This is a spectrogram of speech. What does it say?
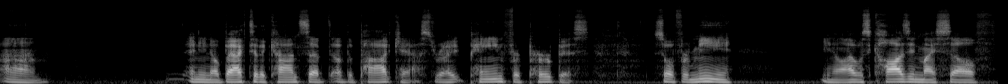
Um, and, you know, back to the concept of the podcast, right? Pain for purpose. So for me, you know, I was causing myself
